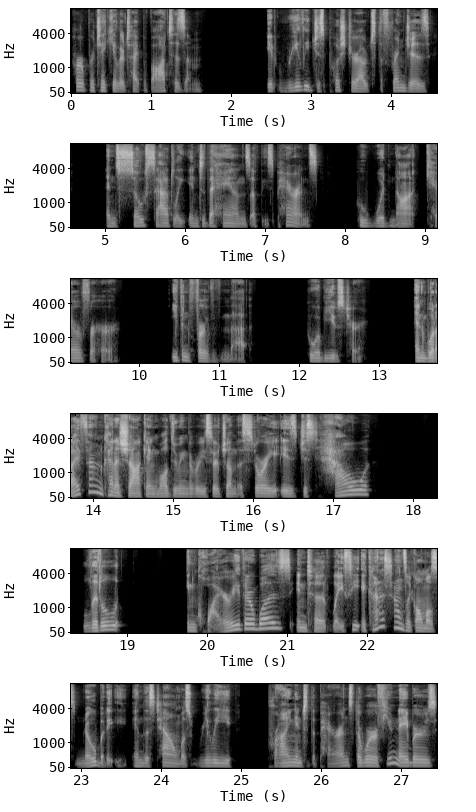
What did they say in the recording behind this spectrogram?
her particular type of autism. It really just pushed her out to the fringes and so sadly into the hands of these parents who would not care for her, even further than that, who abused her. And what I found kind of shocking while doing the research on this story is just how little inquiry there was into Lacey. It kind of sounds like almost nobody in this town was really prying into the parents. There were a few neighbors,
